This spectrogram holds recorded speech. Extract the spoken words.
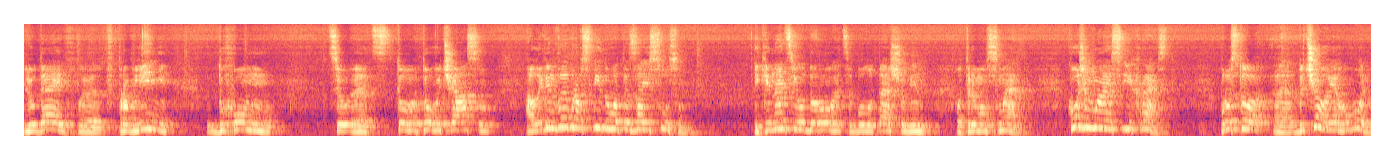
людей, в, правлінні духовному е, того, того часу. Але він вибрав слідувати за Ісусом. І кінець його дороги це було те, що він отримав смерть. Кожен має свій хрест. Просто е, до чого я говорю?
